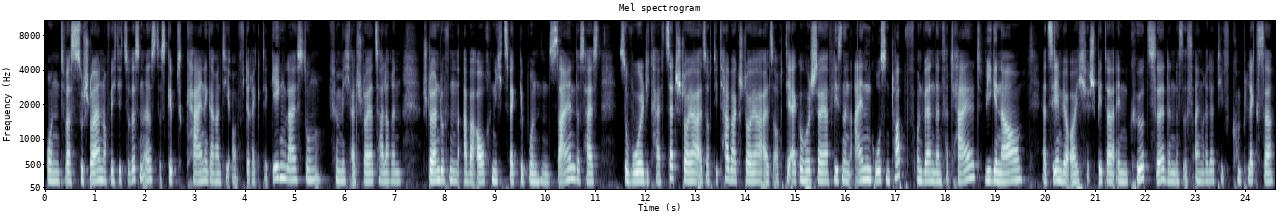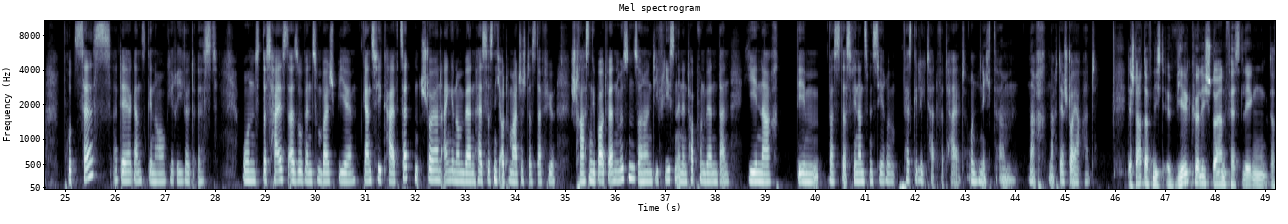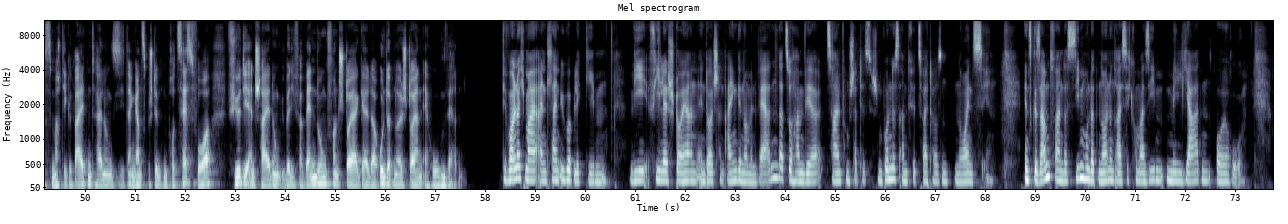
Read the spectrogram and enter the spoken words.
Und was zu Steuern noch wichtig zu wissen ist, es gibt keine Garantie auf direkte Gegenleistung für mich als Steuerzahlerin. Steuern dürfen aber auch nicht zweckgebunden sein. Das heißt, sowohl die Kfz-Steuer als auch die Tabaksteuer als auch die Alkoholsteuer fließen in einen großen Topf und werden dann verteilt. Wie genau erzählen wir euch später in Kürze, denn das ist ein relativ komplexer Prozess, der ganz genau geregelt ist. Und das heißt also, wenn zum Beispiel ganz viel Kfz-Steuern eingenommen werden, heißt das nicht automatisch, dass dafür Straßen gebaut werden müssen, sondern die fließen in den Topf und werden dann je nach dem, was das Finanzministerium festgelegt hat, verteilt und nicht ähm, nach, nach der Steuerart. Der Staat darf nicht willkürlich Steuern festlegen. Das macht die Gewaltenteilung. Sie sieht einen ganz bestimmten Prozess vor für die Entscheidung über die Verwendung von Steuergelder und ob neue Steuern erhoben werden. Wir wollen euch mal einen kleinen Überblick geben, wie viele Steuern in Deutschland eingenommen werden. Dazu haben wir Zahlen vom Statistischen Bundesamt für 2019. Insgesamt waren das 739,7 Milliarden Euro.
